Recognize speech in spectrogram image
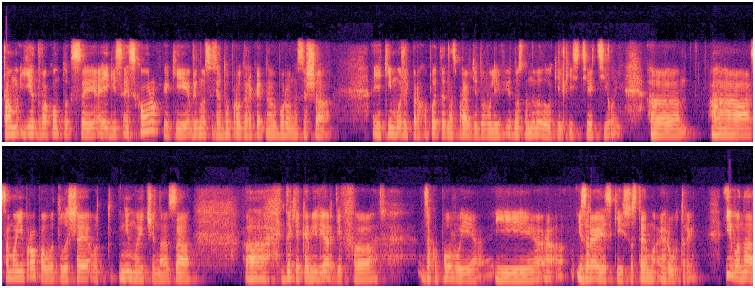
Там є два комплекси Aegis Escor, які відносяться до протиракетної оборони США які можуть перехопити насправді доволі відносно невелику кількість цілей. Е, а сама Європа, от лише от Німеччина за е, декілька мільярдів е, закуповує і ізраїльську систему РУ-3. І вона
